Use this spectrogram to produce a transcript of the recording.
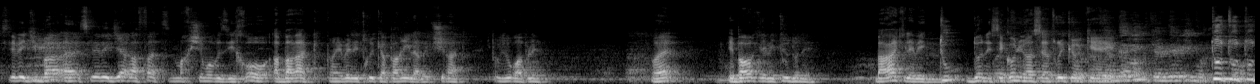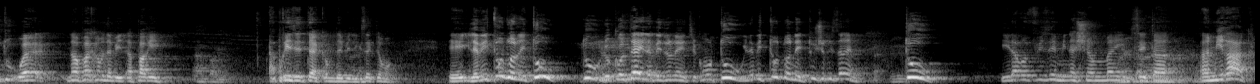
Ce qu'il avait dit, Ba- euh, ce qu'il avait dit Arafat, marchez moi à Barak, quand il y avait les trucs à Paris là, avec Chirac. Je peux vous rappeler. Ouais. Et Barak, il avait tout donné. Barak, il avait tout donné. C'est connu, hein, c'est un truc euh, qui est. Tout, tout, tout, tout. Ouais. Non, pas comme David, à Paris. Ah, Paris. Après, ils étaient à comme David, exactement. Et il avait tout donné, tout, tout. Le côté, il avait donné, c'est comment Tout. Il avait tout donné, tout Jérusalem. Tout. Il a refusé Minashamayim. C'est un, un miracle.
